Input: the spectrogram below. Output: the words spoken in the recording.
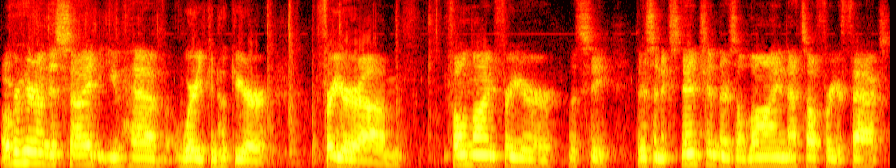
Over here on this side, you have where you can hook your, for your um, phone line for your, let's see, there's an extension, there's a line, that's all for your fax,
